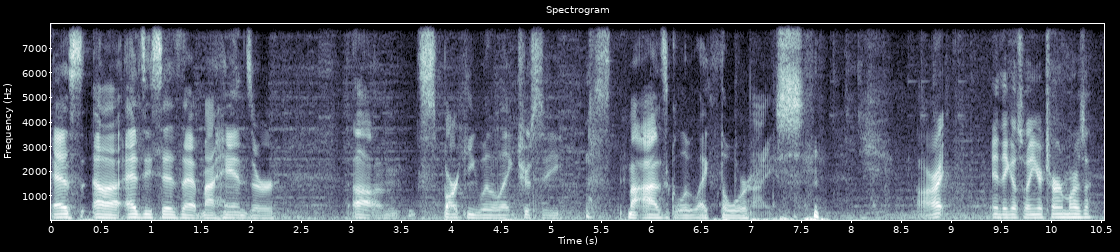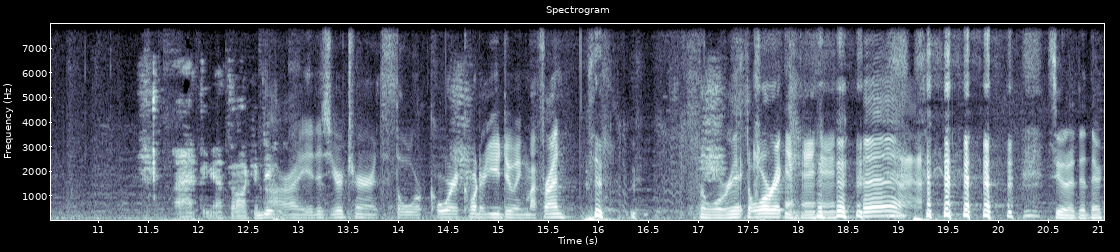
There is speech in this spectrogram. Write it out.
As uh, as he says that, my hands are um, sparking with electricity. My eyes glow like Thor. Nice. All right. Anything else on your turn, Marza? I think that's all I can do. All right. It is your turn, Thor. Corick, what are you doing, my friend? Thoric. Thoric. See what I did there?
